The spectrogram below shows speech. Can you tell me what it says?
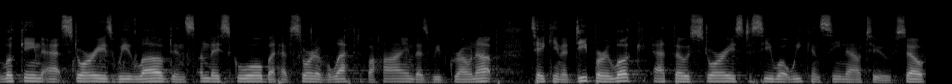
looking at stories we loved in Sunday school but have sort of left behind as we've grown up, taking a deeper look at those stories to see what we can see now too. So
